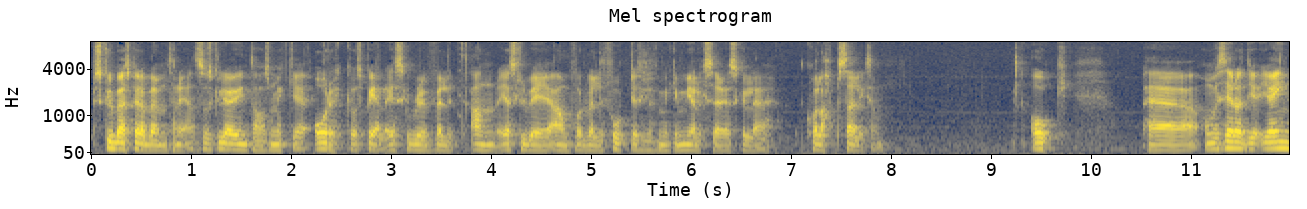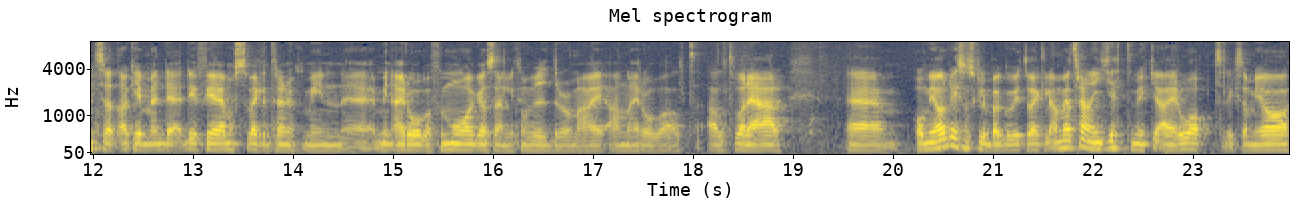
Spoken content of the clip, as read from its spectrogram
skulle börja spela badminton igen så skulle jag ju inte ha så mycket ork att spela. Jag skulle bli väldigt an jag skulle bli andfådd väldigt fort. Jag skulle få mycket mjölksyra. Jag skulle kollapsa liksom. Och Uh, om vi säger att jag, jag inser att okay, men det, det, är fel, jag måste verkligen träna upp min, uh, min aeroba förmåga och sen liksom vidare med anaeroba och allt, allt vad det är. Uh, om jag liksom skulle börja gå ut och verkligen, om jag tränar jättemycket aerobt, liksom, jag,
